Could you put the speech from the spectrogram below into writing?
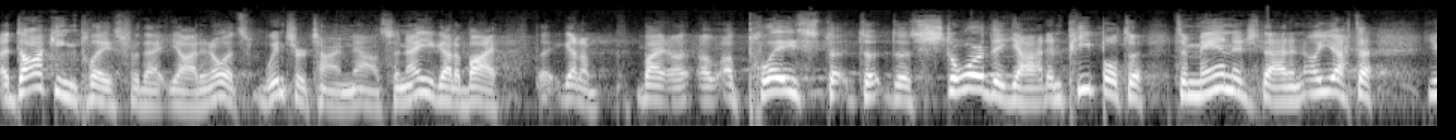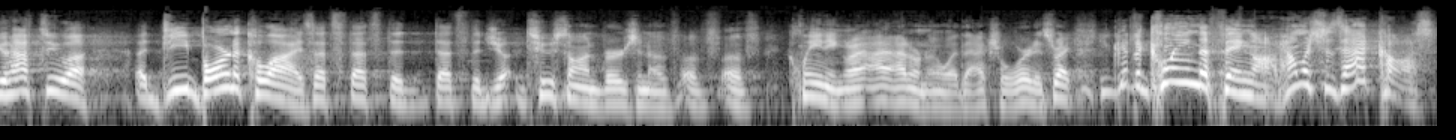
a docking place for that yacht. I know it's winter time now, so now you got to buy you got to buy a, a, place to, to, to, store the yacht and people to, to manage that. And oh, you have to you have to uh, uh, debarnacleize. That's that's the that's the Tucson version of, of, of cleaning, right? I, I, don't know what the actual word is, right? You get to clean the thing off. How much does that cost?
